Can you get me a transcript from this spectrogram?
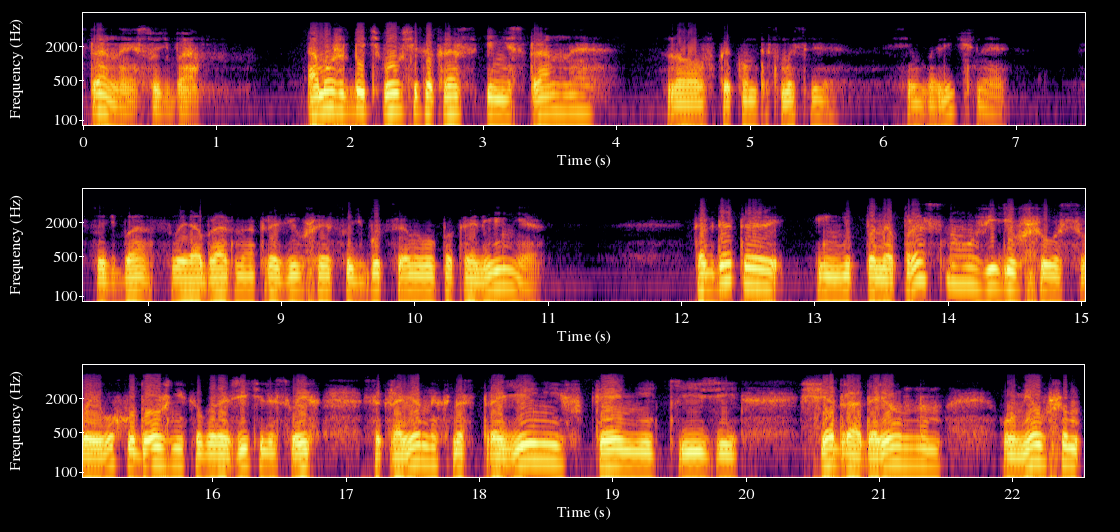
Странная судьба. А может быть, вовсе как раз и не странная, но в каком-то смысле символичная. Судьба, своеобразно отразившая судьбу целого поколения. Когда-то и не понапрасну увидевшего своего художника, выразителя своих сокровенных настроений в Кенни Кизи, щедро одаренном, умевшим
